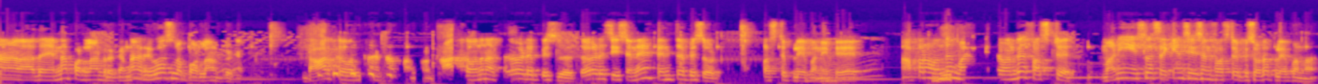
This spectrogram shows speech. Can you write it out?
நான் அதை என்ன பண்ணலாம்னு இருக்கேன்னா ரிவர்ஸ்ல போடலாம்னு இருக்கேன். டார்க்க வந்து என்ன பண்றேன்? டார்க்க வந்து நான் third episode third season tenth episode first play பண்ணிட்டு அப்புறம் வந்து மணி வந்து ஃபர்ஸ்ட் மணி ஐஸ்ல செகண்ட் சீசன் ஃபர்ஸ்ட் எபிசோட ப்ளே பண்ணேன்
